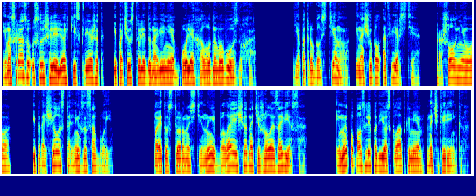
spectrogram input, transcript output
и мы сразу услышали легкий скрежет и почувствовали дуновение более холодного воздуха. Я потрогал стену и нащупал отверстие, прошел в него и потащил остальных за собой. По эту сторону стены была еще одна тяжелая завеса, и мы поползли под ее складками на четвереньках.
